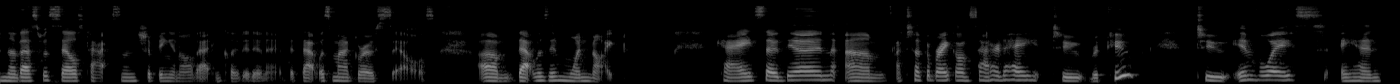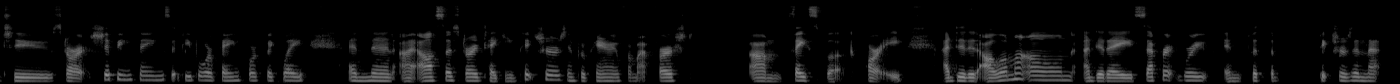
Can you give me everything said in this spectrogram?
now that's with sales tax and shipping and all that included in it, but that was my gross sales. Um, that was in one night. Okay, so then um, I took a break on Saturday to recoup, to invoice, and to start shipping things that people were paying for quickly. And then I also started taking pictures and preparing for my first um, Facebook party. I did it all on my own. I did a separate group and put the pictures in that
